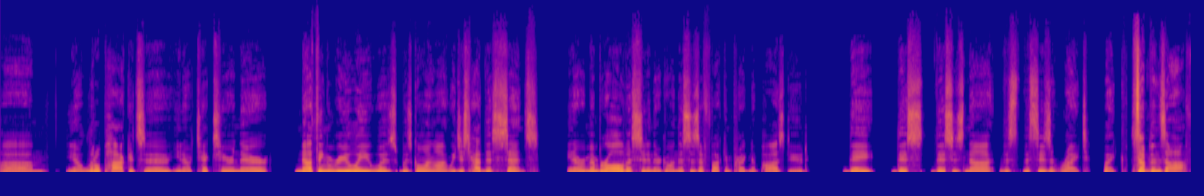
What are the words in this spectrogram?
Um, you know, little pockets of you know ticks here and there. Nothing really was was going on. We just had this sense. And I remember all of us sitting there going, "This is a fucking pregnant pause, dude. They this this is not this this isn't right. Like something's off."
